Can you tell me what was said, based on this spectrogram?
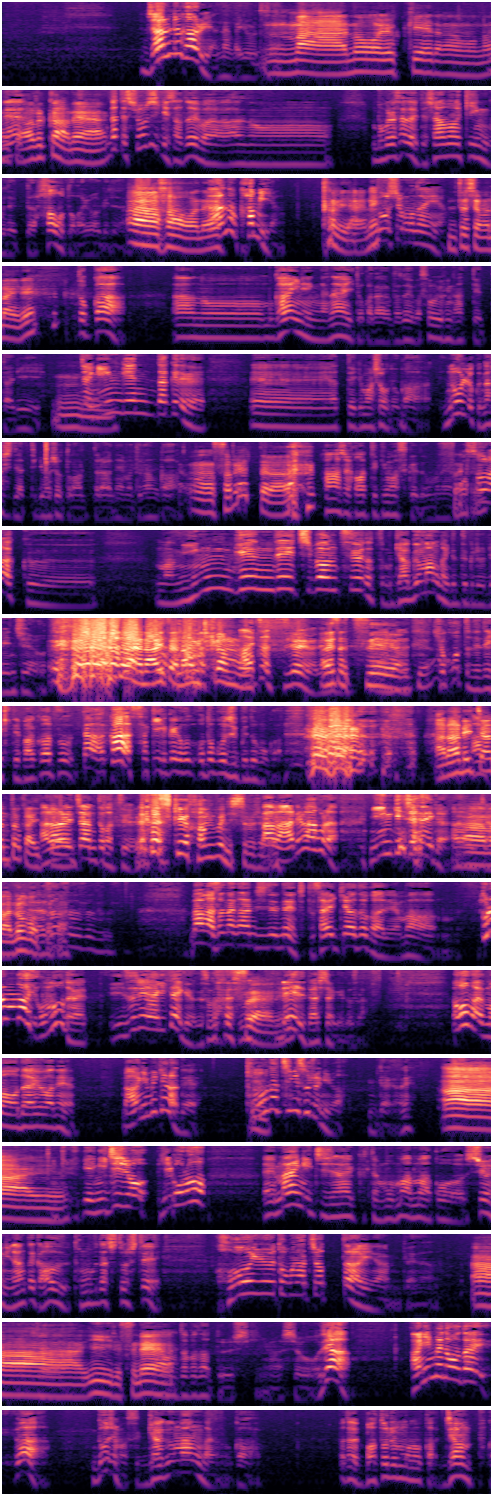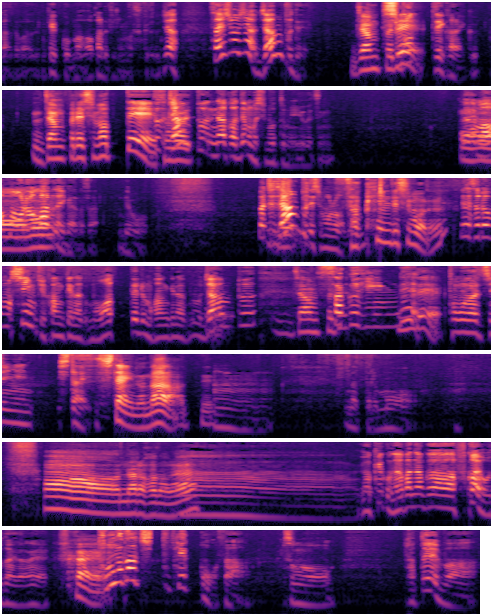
ジャンルがあるやん、なんかいろいろとまあ、能力系とかもなんかあるからね。だって正直さ、例えば、あのー、僕ら世代ってシャーマンキングで言ったらハオとかいるわけじゃない。ああ、歯をね。あん神やん。神だよねど。うしようもないやん。どうしようもないね。とか、あのー、概念がないとか、だから例えばそういう風になっていったり、うん。じゃあ人間だけで、えー、やっていきましょうとか、能力なしでやっていきましょうとかなったらね、またなんか、うん、それやったら、話は変わってきますけどもねおそらく、まあ人間で一番強いのってもうギャグ漫画に出てくる連中やろ。そうやな、あいつは何期間も。あいつは強いよね。あいつは強いようんひょこっと出てきて爆発を、だか、先駆け男塾どもか。あられちゃんとか言って。あられちゃんとか強いね。地球半分にしてるじゃん。まあまあ、あれはほら、人間じゃねえから。あーまあロボットかそうそうそうそう。まあまあそんな感じでね、ちょっと最強とかで、まあ、これもまあ思うね。いずれやりたいけどね、その話。そうやね例で出したけどさ。今回まあお題はね、まあアニメキャラで友達にするには、みたいなね。あー、いいえ日常、日頃、えー毎日じゃなくても、まあまあこう、週に何回か会う友達として、こういう友達おったらいいな、みたいな。あー、いいですね。ダバダッとしていきましょう。じゃあ、アニメのお題は、どうしますギャグ漫画なのか、例えばバトルものか、ジャンプかとかで結構まあ分かれてきますけど。じゃあ、最初はじゃあジャンプでジャンプ絞っで、てからいく。ジャンプで絞って、ジャンプの中でも絞ってもいいよ、別に。でもあんま俺分かんないからさ。でも。まあ、じゃあジャンプで絞ろう。作品で絞る？で、それはもう新旧関係なく、もう終わってるも関係なく、もうジャンプジャンプで？作品でで友達にしたい。したいのならって。うん。だったらもあー、なるほどう、うね。いや、結構なかなか深いお題だね。深い。友達って結構さ、その、例えば、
